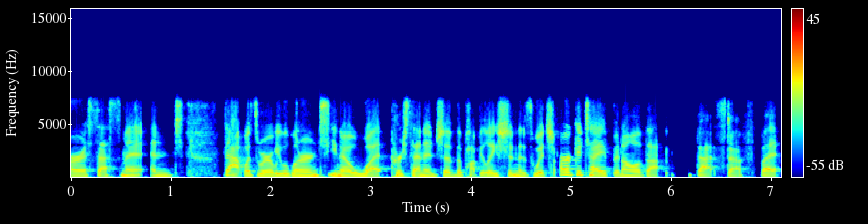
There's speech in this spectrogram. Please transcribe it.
our assessment. And that was where we learned you know what percentage of the population is which archetype and all of that that stuff. But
